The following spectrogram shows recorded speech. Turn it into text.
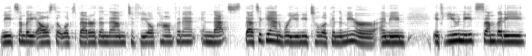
need somebody else that looks better than them to feel confident, and that's that's again where you need to look in the mirror. I mean, if you need somebody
